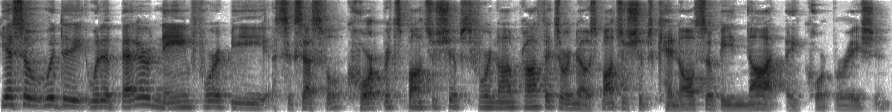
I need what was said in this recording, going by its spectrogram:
Yeah, so would the would a better name for it be successful corporate sponsorships for nonprofits or no, sponsorships can also be not a corporation?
